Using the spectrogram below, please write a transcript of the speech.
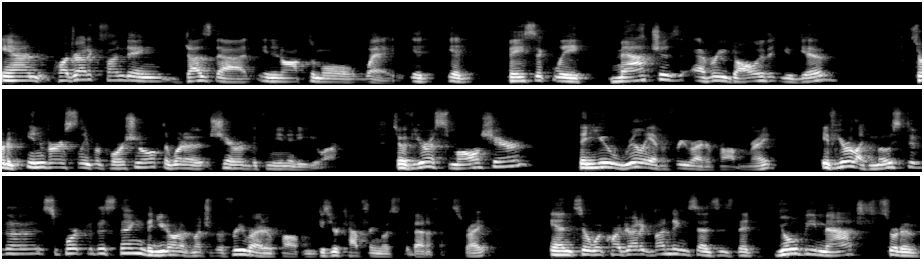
And quadratic funding does that in an optimal way. It, it basically matches every dollar that you give sort of inversely proportional to what a share of the community you are. So if you're a small share, then you really have a free rider problem, right? If you're like most of the support for this thing, then you don't have much of a free rider problem because you're capturing most of the benefits, right? And so what quadratic funding says is that you'll be matched sort of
